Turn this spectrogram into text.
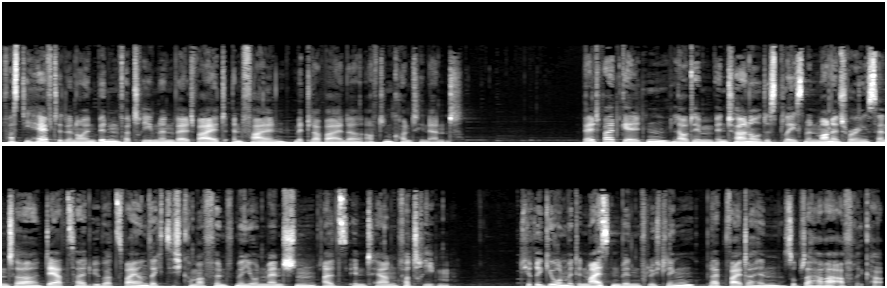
Fast die Hälfte der neuen Binnenvertriebenen weltweit entfallen mittlerweile auf den Kontinent. Weltweit gelten laut dem Internal Displacement Monitoring Center derzeit über 62,5 Millionen Menschen als intern vertrieben. Die Region mit den meisten Binnenflüchtlingen bleibt weiterhin Subsahara-Afrika.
